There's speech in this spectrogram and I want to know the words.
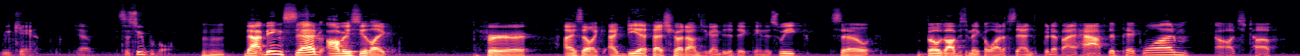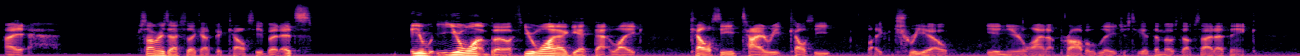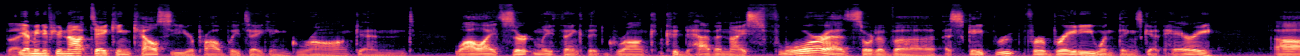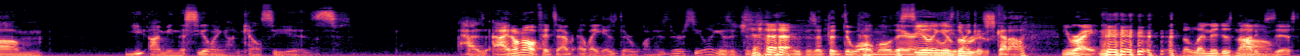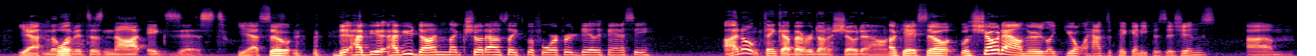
We can't. yeah. It's a Super Bowl. Mm-hmm. that being said obviously like for i said like dfs showdowns are gonna be the big thing this week so both obviously make a lot of sense but if i have to pick one oh it's tough i for some reason i feel like i pick kelce but it's you you want both. You want to get that like Kelce, Tyreek, Kelce like trio in your lineup probably just to get the most upside. I think. But Yeah, I mean, if you're not taking Kelce, you're probably taking Gronk. And while I certainly think that Gronk could have a nice floor as sort of a escape route for Brady when things get hairy, um, you, I mean, the ceiling on Kelce is has. I don't know if it's ever like. Is there one? Is there a ceiling? Is it just the roof? Is it the Duomo there? the ceiling is the Like, roof. It's got a. You're right. the the limit does not exist. Yeah. well, limit does not exist. Yeah. So have you have you done like showdowns like before for daily fantasy? I don't think I've ever done a showdown. Okay, so with Showdown, there's like you don't have to pick any positions. Um,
